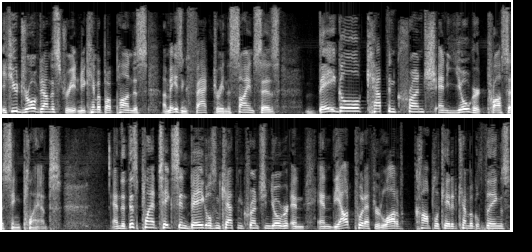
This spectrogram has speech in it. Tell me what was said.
if you drove down the street and you came up upon this amazing factory and the sign says Bagel, Captain Crunch, and Yogurt Processing Plant. And that this plant takes in bagels and Captain Crunch and yogurt, and, and the output after a lot of complicated chemical things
